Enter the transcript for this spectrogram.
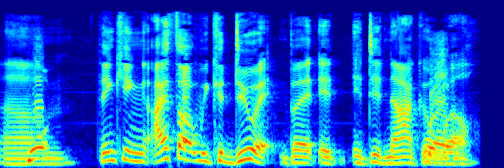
Um, well, thinking I thought we could do it, but it, it did not go well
